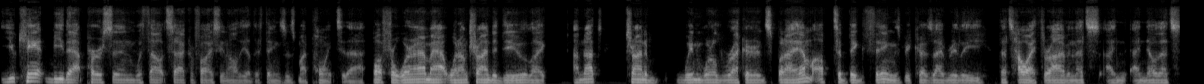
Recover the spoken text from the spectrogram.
you can't be that person without sacrificing all the other things is my point to that. But for where i'm at what i'm trying to do like i'm not trying to win world records, but I am up to big things because I really that's how I thrive. And that's I I know that's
